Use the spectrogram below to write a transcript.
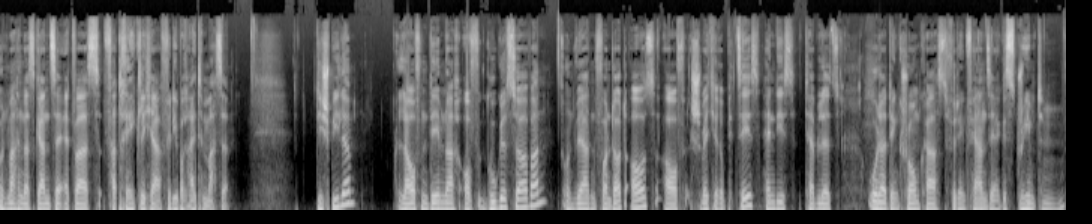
und machen das Ganze etwas verträglicher für die breite Masse. Die Spiele laufen demnach auf Google-Servern und werden von dort aus auf schwächere PCs, Handys, Tablets oder den Chromecast für den Fernseher gestreamt. Mhm.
